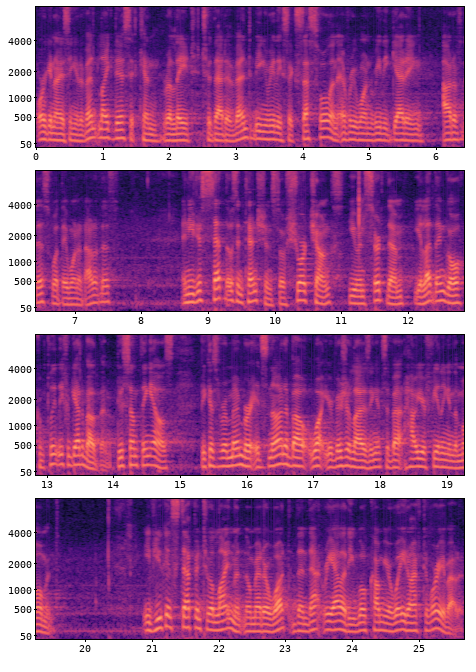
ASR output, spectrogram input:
organizing an event like this, it can relate to that event being really successful and everyone really getting out of this what they wanted out of this. And you just set those intentions, those short chunks, you insert them, you let them go, completely forget about them, do something else, because remember, it's not about what you're visualizing, it's about how you're feeling in the moment. If you can step into alignment no matter what, then that reality will come your way. You don't have to worry about it.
